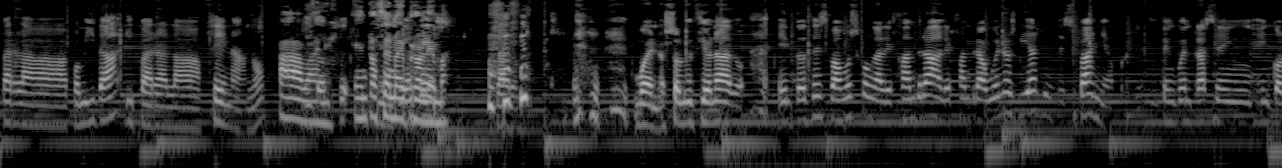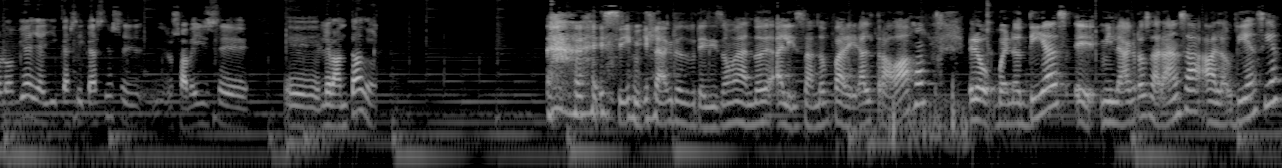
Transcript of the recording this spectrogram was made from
para la comida y para la cena, ¿no? Ah, vale. Entonces, no hay problema. Claro. bueno, solucionado. Entonces vamos con Alejandra. Alejandra, buenos días desde España, porque tú te encuentras en, Colombia y allí casi casi os, habéis eh, eh, levantado. Sí, Milagros, preciso me ando alisando para ir al trabajo. Pero buenos días, eh, Milagros Aranza, a la audiencia.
